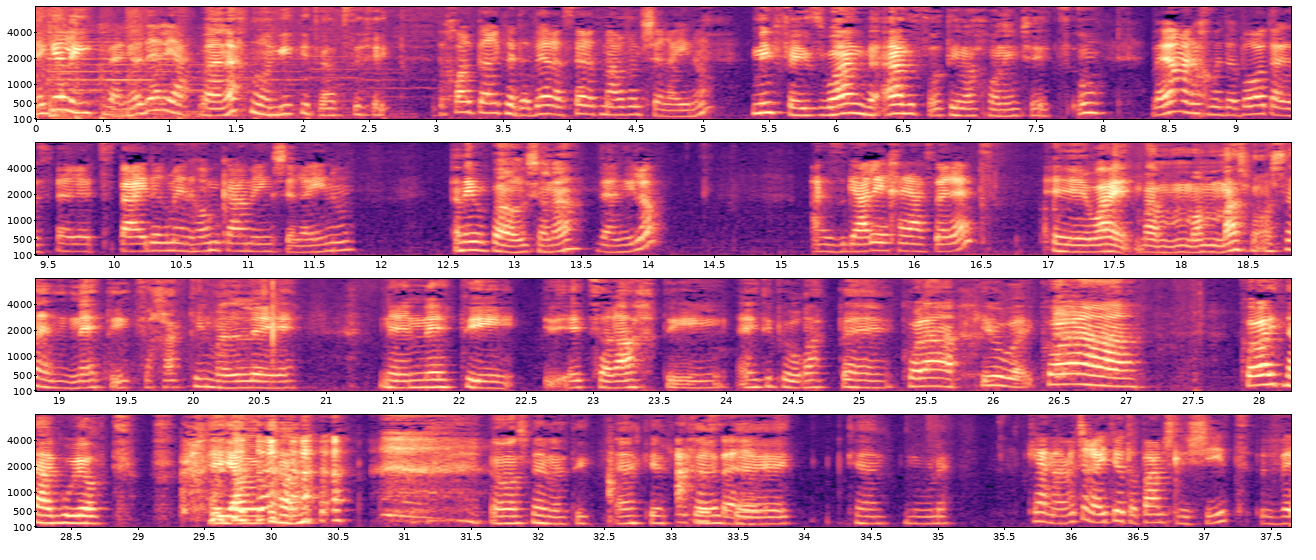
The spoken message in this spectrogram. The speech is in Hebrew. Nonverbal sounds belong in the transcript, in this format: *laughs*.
אני גלי, ואני אודליה. ואנחנו הגיקית והפסיכית. בכל פרק נדבר על סרט מארוול שראינו, מ phase 1 ועד הסרטים האחרונים שיצאו. והיום אנחנו מדברות על הסרט ספיידרמן Homecoming שראינו, אני בפעם הראשונה. ואני לא. אז גלי, איך היה הסרט? אה, וואי, ממש ממש נהניתי, צחקתי מלא, נהניתי, צרחתי, הייתי פעורת פה, כל ה... כאילו, כל ה... כל ההתנהגויות, היה אותם. ממש נהניתי, היה כיף. אחלה סרט. אה, כן, מעולה. כן, האמת שראיתי אותו פעם שלישית, ו...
